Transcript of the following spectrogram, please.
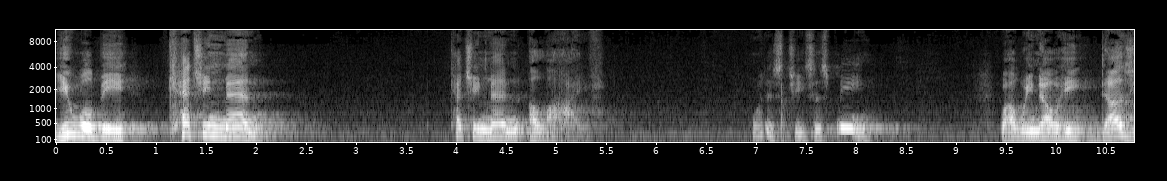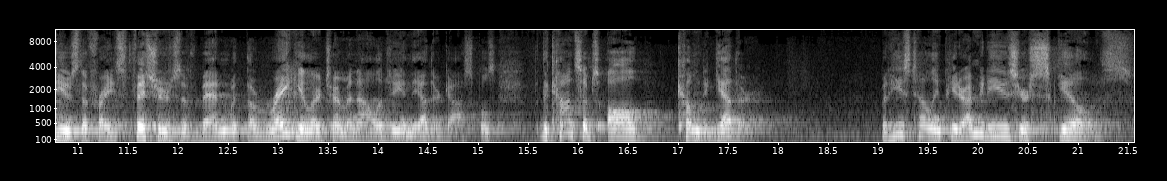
You will be catching men, catching men alive. What does Jesus mean? Well, we know he does use the phrase fishers of men with the regular terminology in the other Gospels. The concepts all come together. But he's telling Peter, I'm going to use your skills.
